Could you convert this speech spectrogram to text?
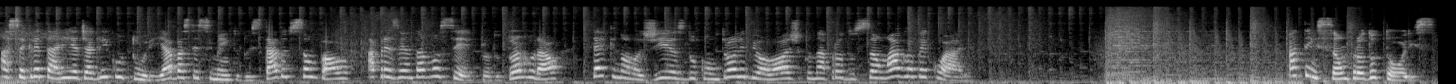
A Secretaria de Agricultura e Abastecimento do Estado de São Paulo apresenta a você, produtor rural, tecnologias do controle biológico na produção agropecuária. Atenção produtores!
